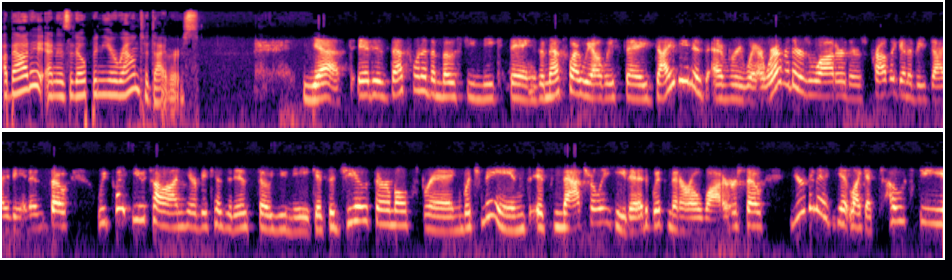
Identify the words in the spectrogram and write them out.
about it, and is it open year round to divers? Yes, it is. That's one of the most unique things. And that's why we always say diving is everywhere. Wherever there's water, there's probably going to be diving. And so we put Utah on here because it is so unique. It's a geothermal spring, which means it's naturally heated with mineral water. So you're going to get like a toasty,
